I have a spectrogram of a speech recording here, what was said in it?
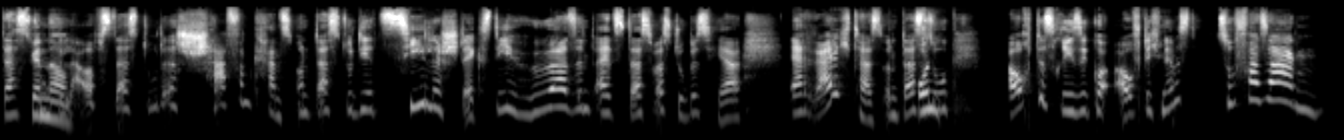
dass genau. du glaubst, dass du das schaffen kannst und dass du dir Ziele steckst, die höher sind als das, was du bisher erreicht hast und dass und du auch das Risiko auf dich nimmst, zu versagen.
